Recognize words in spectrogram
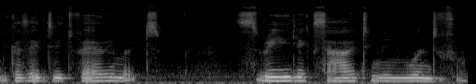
because I did very much. It's really exciting and wonderful.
